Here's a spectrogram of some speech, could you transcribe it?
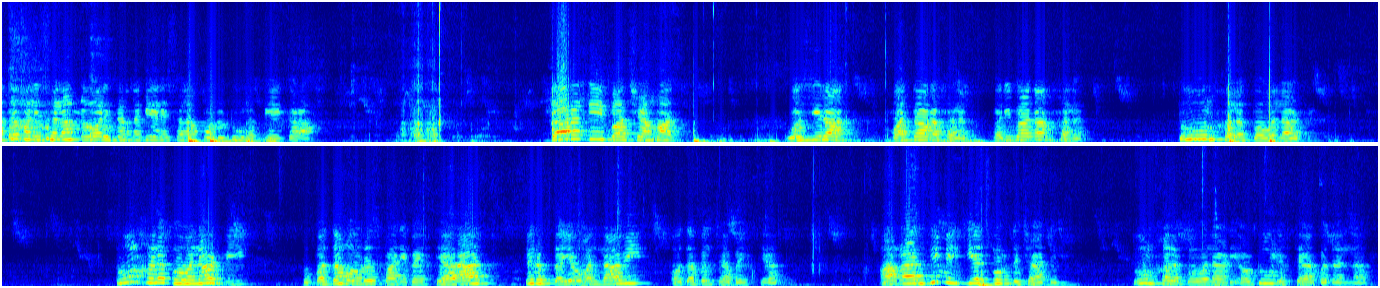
آدم علیه السلام نه ولې تر نبي علیه السلام پورې ټول انبیاء کرام دارنګې بادشاهان وزیران مالدار خلک غریبانان خلک ټول خلک به ولاړ دي ټول خلک به ولاړ وي خو په دغه ورځ باندې به اختیارات صرف د یو الله وي او د بل چا به اختیار وي هغه ارزي ملکیت به هم د چا نه وي ټول خلک به ولاړي او ټول اختیار به د الله وي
